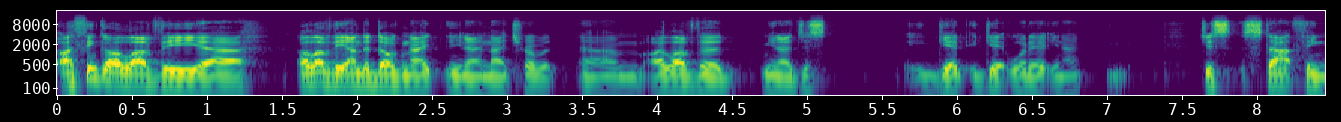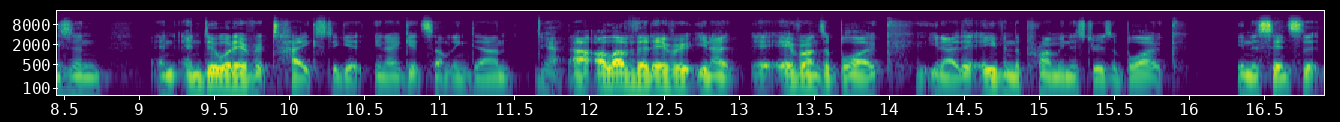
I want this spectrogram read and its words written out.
I think I love the uh, I love the underdog nat- you know nature of it. Um, I love the you know just get get whatever you know just start things and and, and do whatever it takes to get you know get something done. Yeah. Uh, I love that every you know everyone's a bloke. You know even the prime minister is a bloke in the sense that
